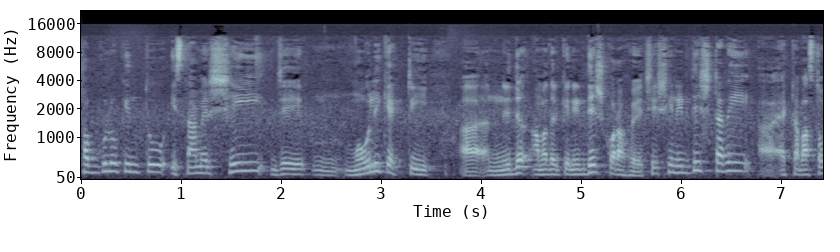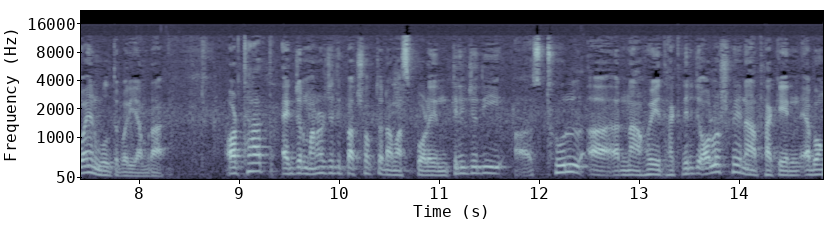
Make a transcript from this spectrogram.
সবগুলো কিন্তু ইসলামের সেই যে মৌলিক একটি আমাদেরকে নির্দেশ করা হয়েছে, সেই নির্দেশটারই একটা বাস্তবায়ন বলতে পারি আমরা। অর্থাৎ একজন মানুষ যদি পাঁচ শক্ত নামাজ পড়েন, তিনি যদি স্থূল না হয়ে থাকেন, তিনি যদি অলস হয়ে না থাকেন এবং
